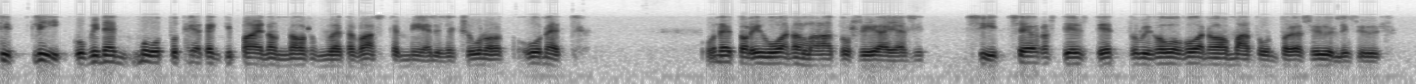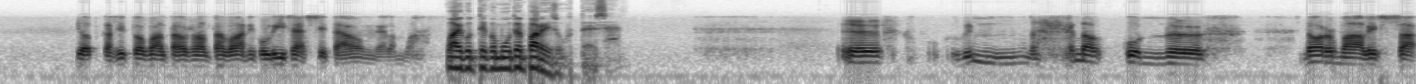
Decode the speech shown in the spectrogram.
sitten liikkuminen muuttui tietenkin painon nousun myötä vastenmieliseksi. Unet, unet oli huonolaatuisia ja sitten siitä seurasi tietysti, että tuli huono omatunto ja syyllisyys, jotka sitten omalta osalta vaan niin lisäsi sitä ongelmaa. Vaikuttiko muuten parisuhteeseen? No kun normaalissa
